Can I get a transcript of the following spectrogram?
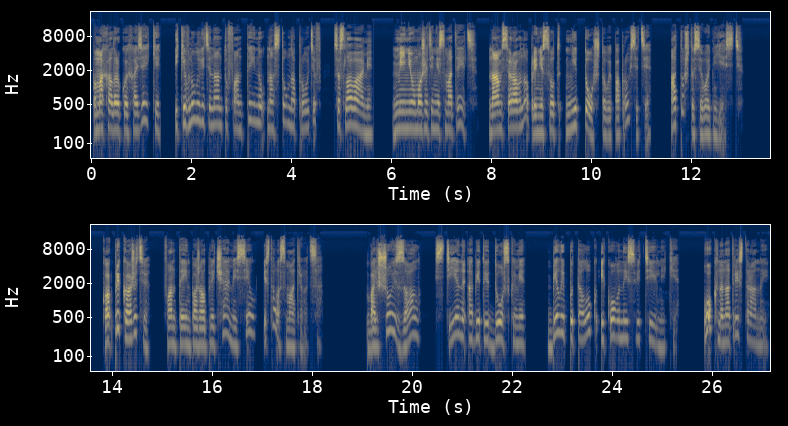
Помахала рукой хозяйке и кивнула лейтенанту Фонтейну на стул напротив со словами «Меню можете не смотреть, нам все равно принесут не то, что вы попросите, а то, что сегодня есть». «Как прикажете», — Фонтейн пожал плечами, сел и стал осматриваться. Большой зал, стены, обитые досками, белый потолок и кованые светильники, окна на три стороны,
